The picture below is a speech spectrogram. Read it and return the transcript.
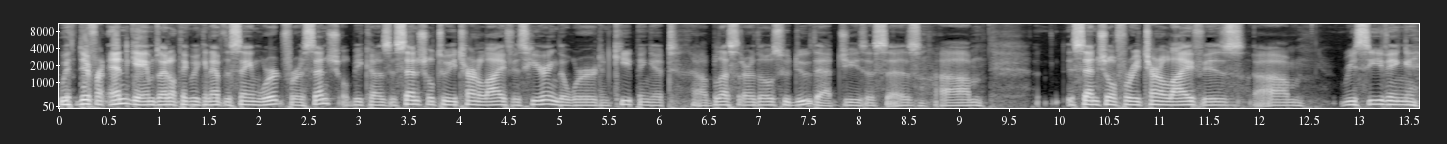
with different end games, I don't think we can have the same word for essential because essential to eternal life is hearing the word and keeping it. Uh, blessed are those who do that, Jesus says. Um, essential for eternal life is um, receiving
